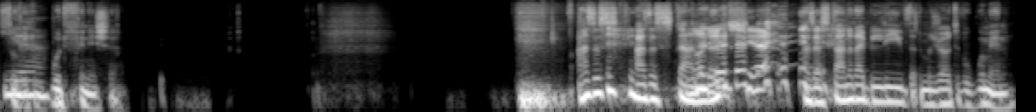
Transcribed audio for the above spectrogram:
So yeah. it would finish her. As a as a standard, yeah. as a standard, I believe that the majority of women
